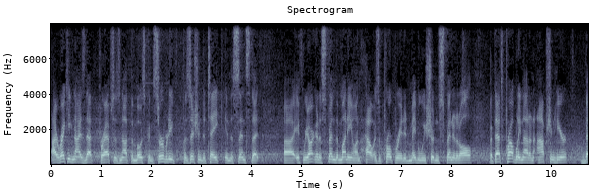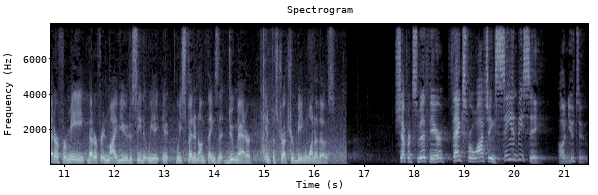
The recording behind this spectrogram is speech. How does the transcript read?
I recognize that perhaps is not the most conservative position to take in the sense that uh, if we aren't going to spend the money on how it's appropriated, maybe we shouldn't spend it at all. But that's probably not an option here. Better for me, better for, in my view, to see that we, it, we spend it on things that do matter, infrastructure being one of those. Shepard Smith here. Thanks for watching CNBC on YouTube.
